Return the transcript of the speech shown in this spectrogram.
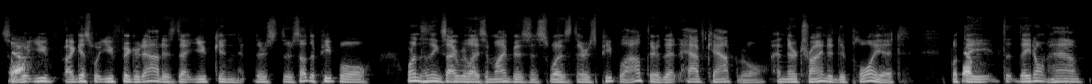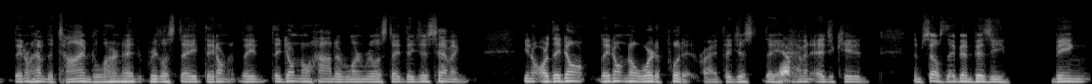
So yeah. what you I guess what you figured out is that you can there's there's other people one of the things I realized in my business was there's people out there that have capital and they're trying to deploy it, but yep. they they don't have they don't have the time to learn it, real estate. They don't they they don't know how to learn real estate. They just haven't, you know, or they don't they don't know where to put it. Right? They just they yep. haven't educated themselves. They've been busy being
